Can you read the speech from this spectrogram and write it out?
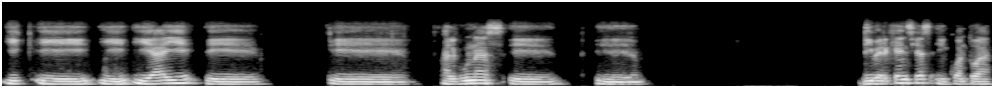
y hay algunas divergencias en cuanto a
